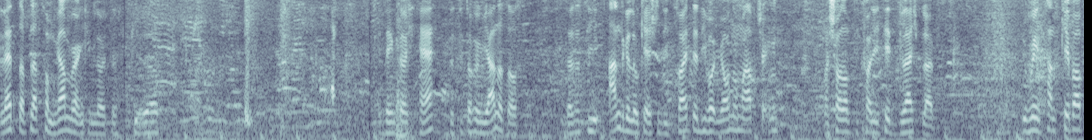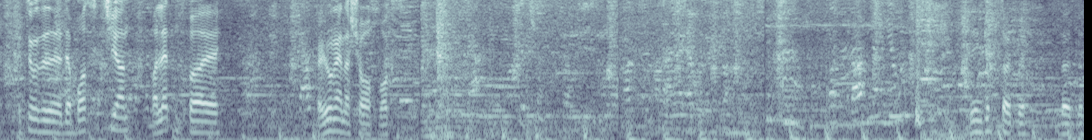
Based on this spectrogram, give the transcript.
letzter Platz vom Ram-Ranking, Leute. Was geht ab? Ihr denkt euch, hä? Das sieht doch irgendwie anders aus. Das ist die andere Location. Die zweite, die wollten wir auch nochmal abchecken. Mal schauen, ob die Qualität gleich bleibt. Übrigens Hans Kebab, beziehungsweise der Boss Chian, war letztens bei, bei irgendeiner Show auf Vox. Den gibt's heute, Leute.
